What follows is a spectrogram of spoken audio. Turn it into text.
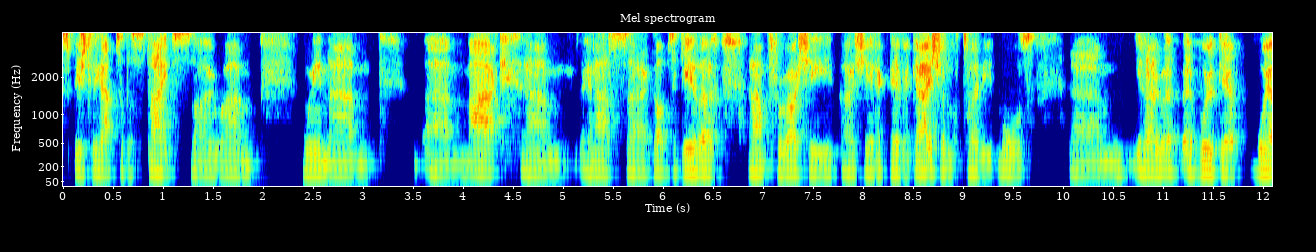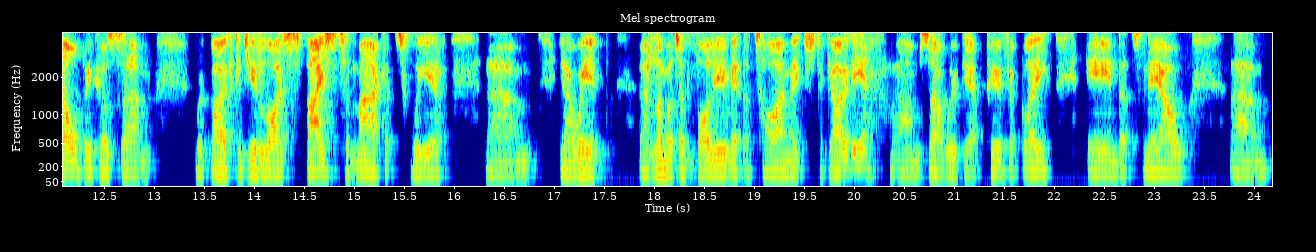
especially up to the States. So um, when um, um Mark um, and us uh, got together um, through Oceanic Navigation with Toby Moores, um, you know, it, it, worked out well because um, we both could utilise space to markets where, um, you know, we had a limited volume at the time each to go there. Um, so it worked out perfectly. And it's now um,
